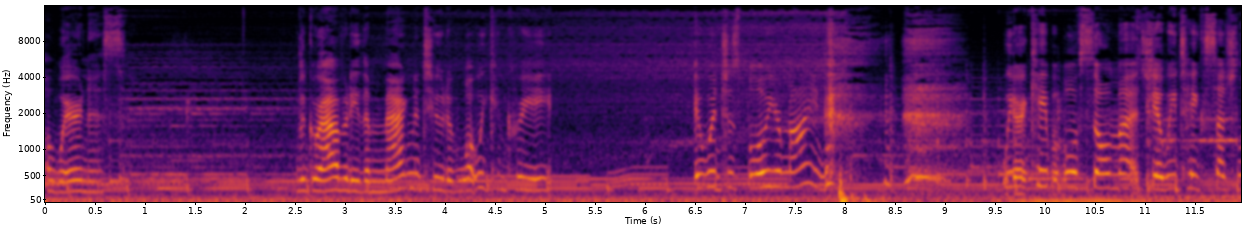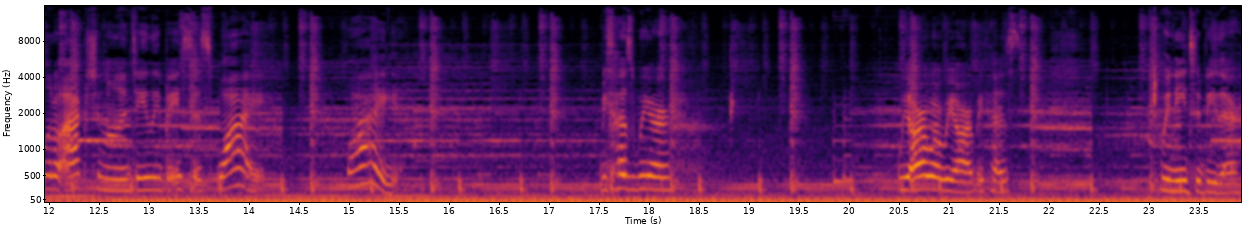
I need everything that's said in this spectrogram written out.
awareness the gravity, the magnitude of what we can create, it would just blow your mind. we are capable of so much, yet we take such little action on a daily basis. Why? Why? Because we are we are where we are because we need to be there.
